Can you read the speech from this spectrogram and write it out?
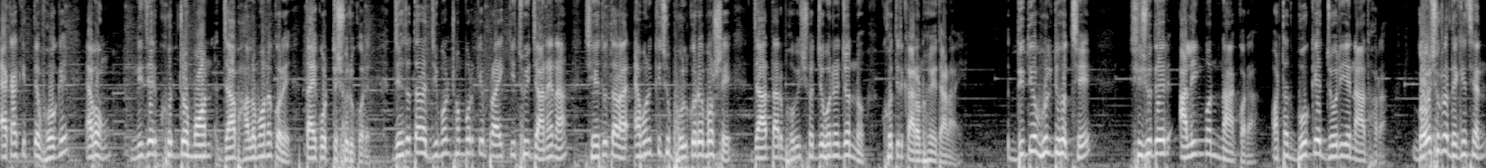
একাকিত্বে ভোগে এবং নিজের ক্ষুদ্র মন যা ভালো মনে করে তাই করতে শুরু করে। যেহেতু তারা জীবন সম্পর্কে প্রায় কিছুই জানে না, সেহেতু তারা এমন কিছু ভুল করে বসে যা তার ভবিষ্যৎ জীবনের জন্য ক্ষতির কারণ হয়ে দাঁড়ায়। দ্বিতীয় ভুলটি হচ্ছে শিশুদের আলিঙ্গন না করা, অর্থাৎ বুকে জড়িয়ে না ধরা। গবেষকরা দেখেছেন,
